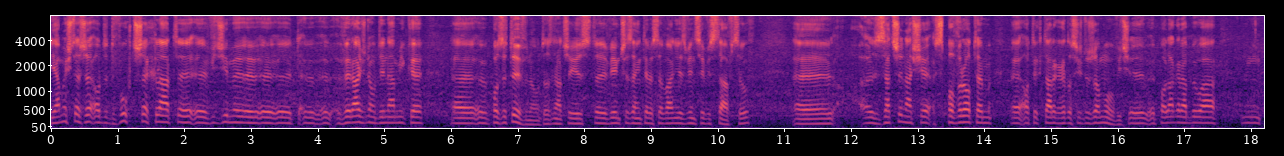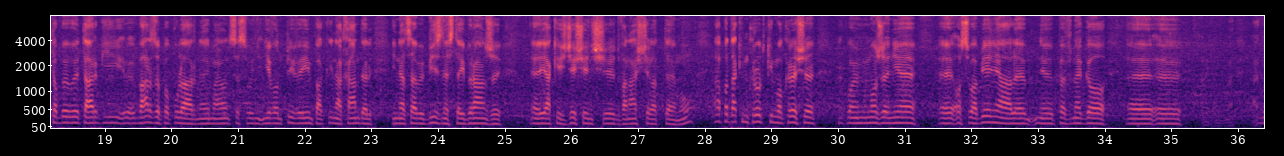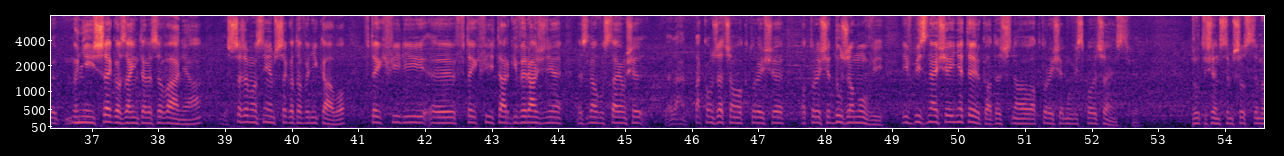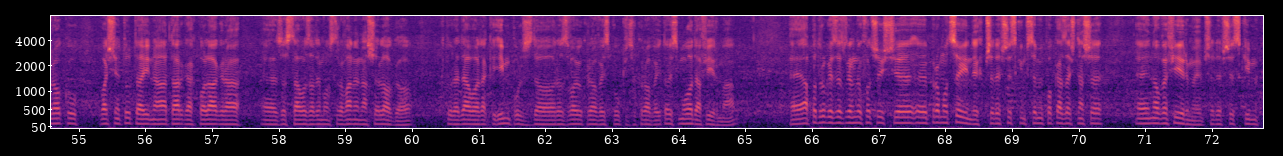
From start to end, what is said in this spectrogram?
Ja myślę, że od dwóch, trzech lat e, e, widzimy e, wyraźną dynamikę e, pozytywną, to znaczy jest większe zainteresowanie, jest więcej wystawców. E, e, Zaczyna się z powrotem o tych targach dosyć dużo mówić. Polagra była, mm, to były targi bardzo popularne, mające swój niewątpliwy impact i na handel, i na cały biznes tej branży jakieś 10-12 lat temu, a po takim krótkim okresie, tak powiem, może nie e, osłabienia, ale e, pewnego e, e, mniejszego zainteresowania. Szczerze mówiąc, nie wiem z czego to wynikało. W tej chwili, e, w tej chwili targi wyraźnie znowu stają się taką rzeczą, o której, się, o której się dużo mówi i w biznesie i nie tylko, też no, o której się mówi w społeczeństwie. W 2006 roku właśnie tutaj na targach Polagra e, zostało zademonstrowane nasze logo, które dało taki impuls do rozwoju Krajowej Spółki Cukrowej. To jest młoda firma. E, A po drugie ze względów oczywiście e, promocyjnych. Przede wszystkim chcemy pokazać nasze nowe firmy. Przede wszystkim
